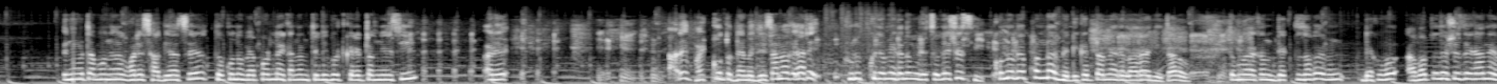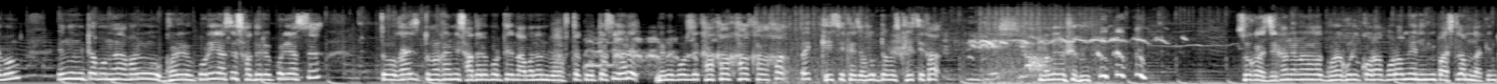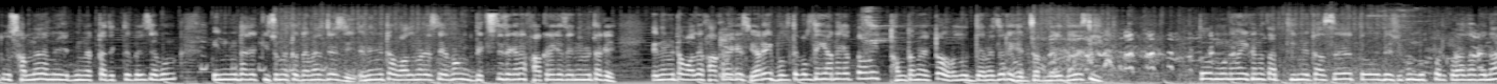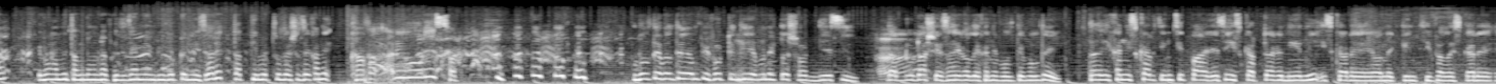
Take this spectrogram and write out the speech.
এনিমিটা মনে হয় ঘরে সাদে আছে তো কোনো ব্যাপার না এখানে আমি টেলিপোর্ট ক্যারেক্টার নিয়েছি। আরে আরে ভাই কত ড্যামেজ দিয়েছে আমাকে। আরে ফুরুত করে আমি এখানে উড়ে চলে এসেছি। কোনো ব্যাপার না মেডিকেলটা আমি আগে লাগাইনি তারও। তোমরা এখন দেখতে থাকো এবং দেখো আবার চলে এসেছে এখানে এবং এনিমিটা মনে হয় আবার ঘরের উপরেই আছে ছাদের উপরেই আছে। তো গাইজ তোমাকে আমি ছাদের উপর থেকে নামানোর ব্যবস্থা করতেছি। আরে, নেমে পড়ছে, খা খা খা খা খা। খেয়েছে খেয়েছে হলুদ ড্যামেজ খেয়েছে খা। মানে সো গাইজ যেখানে আমি ঘোরাঘুরি করার পর আমি এনিমি পাইছিলাম না, কিন্তু সামনে আমি একটা দেখতে পেয়েছি এবং এনিমিটাকে কিছু একটা ড্যামেজ দিয়েছি। এনিমিটা ওয়াল মেরেছে এবং দেখছি যেখানে ফাঁক রেখেছে এনিমিটাকে এনিমিটা ওয়ালে ফাঁক রেখেছি। আরে, বলতে বলতে এখানে একটা আমি। থমথমে একটা হলুদ ড্যামেজের হেডশট মেরে দিয়েছি। তো মনে হয় এখানে তার টিমমেট আছে তো বেশিক্ষণ লুটপাট করা যাবে না। এবং আমি থামটা ফেলে দিয়ে আমি বিপদটা নিয়েছি। আরে তার টিমমেট চলে এসেছে এখানে। খাখা আরে ওরে সব। বলতে বলতে এমপি ফোরটি দিয়ে এমন একটা শট দিয়েছি। তার দুটা শেষ হয়ে গেল এখানে বলতে বলতেই। তাই এখানে স্কার তিন চিপ পাওয়া গেছে। স্কারটাকে নিয়ে নিই স্কারে অনেক তিন চিপ স্কারে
